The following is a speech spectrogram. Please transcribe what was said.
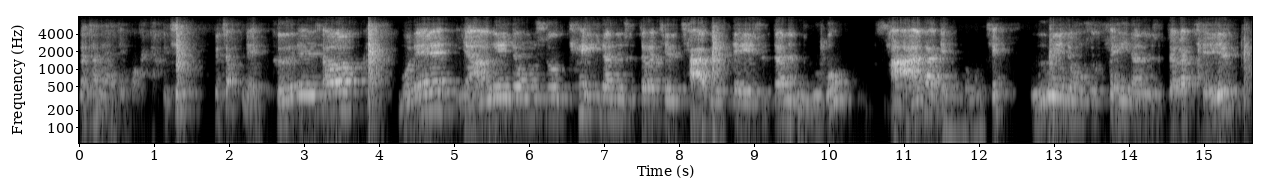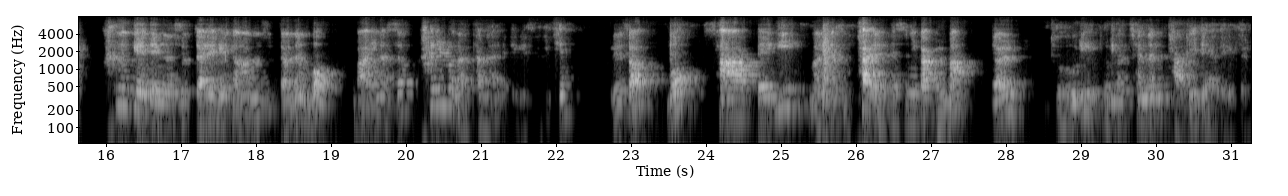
나타나야 될 것 같아. 그치? 그쵸? 네. 그래서 모래 양의 정수 K라는 숫자가 제일 작을 때의 숫자는 누구고? 4가 되는 거고, 그치? 음의 정수 K라는 숫자가 제일 크게 되는 숫자에 해당하는 숫자는 뭐? 마이너스 8로 나타나야 되겠어. 그치? 그래서 뭐? 4 빼기 마이너스 8 했으니까 얼마? 12이 우리가 찾는 답이 돼야 되겠죠.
